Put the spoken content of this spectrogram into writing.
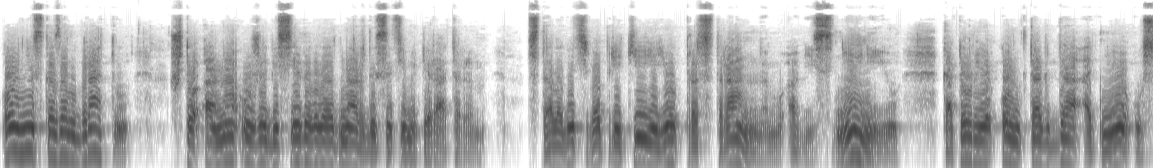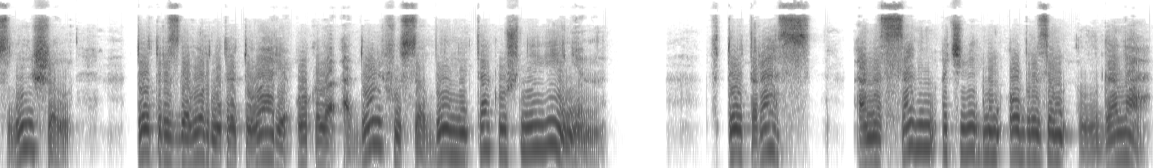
Он не сказал брату, что она уже беседовала однажды с этим оператором. Стало быть, вопреки ее пространному объяснению, которое он тогда от нее услышал, тот разговор на тротуаре около Адольфуса был не так уж невинен. В тот раз она самым очевидным образом лгала.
